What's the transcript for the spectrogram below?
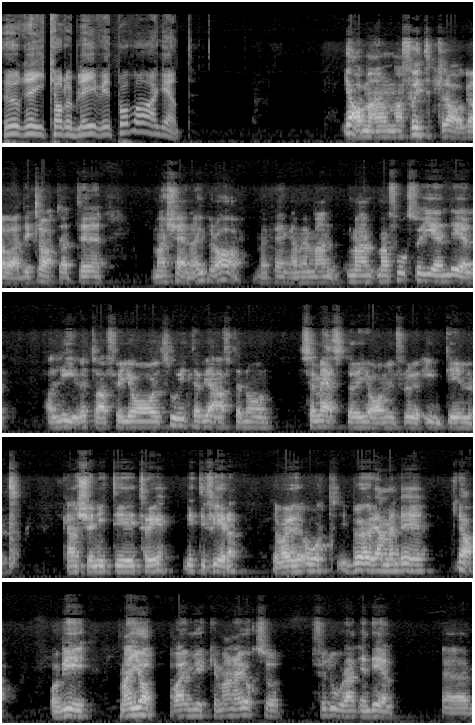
Hur rik har du blivit på att vara agent? Ja, man, man får inte klaga. Va? Det är klart att eh, man tjänar ju bra med pengar men man, man, man får också ge en del av livet. Va? För jag tror inte vi har haft någon semester, jag och min fru, in till kanske 93, 94. Det var ju åt i början men det, ja. Och vi, man jobbar ju mycket. Man har ju också förlorat en del eh,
